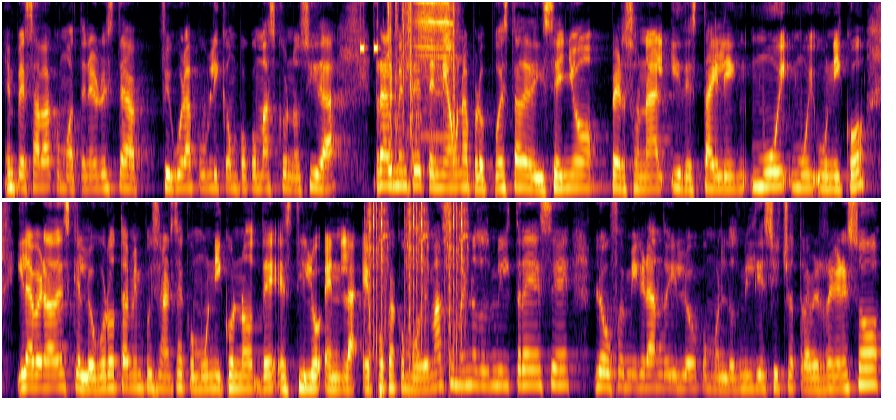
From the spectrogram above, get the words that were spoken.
empezaba como a tener esta figura pública un poco más conocida, realmente tenía una propuesta de diseño personal y de styling muy, muy único y la verdad es que logró también posicionarse como un icono de estilo en la época como de más o menos 2013, luego fue migrando y luego como en el 2018 otra vez regresó,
